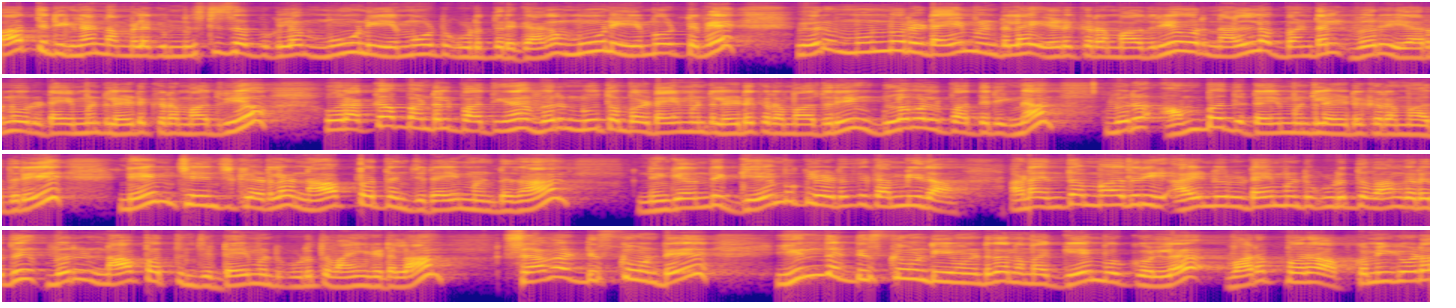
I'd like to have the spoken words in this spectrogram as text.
பார்த்துட்டிங்கன்னா நம்மளுக்கு மிஸ்டி சப்புக்குள்ளே மூணு எமௌண்ட் கொடுத்துருக்காங்க. மூணு எமௌண்ட்டுமே வெறும் முந்நூறு டைமண்டில் எடுக்கிற மாதிரியும் ஒரு நல்ல பண்டல் வெறும் இரநூறு டைமண்டில் எடுக்கிற மாதிரியும் ஒரு அக்கா பண்டல் பார்த்தீங்கன்னா வெறும் நூற்றம்பது டைமண்டில் எடுக்கிற மாதிரியும் குளோபல் பார்த்துட்டிங்கன்னா வெறும் ஐம்பது டைமண்டில் எடுக்கிற மாதிரி நேம் சேஞ்ச் கார்டில் நாற்பத்தஞ்சு டைமண்டு தான். நீங்கள் வந்து கேமுக்குள்ளே எடுத்து கம்மி தான் ஆனால் இந்த மாதிரி ஐநூறு டைமண்ட் கொடுத்து வாங்குறது வெறும் நாற்பத்தஞ்சு டைமண்ட் கொடுத்து வாங்கிடலாம் செம டிஸ்கவுண்ட்டு இந்த டிஸ்கவுண்ட் ஈவெண்ட் தான் நம்ம கேமுக்குள்ளே வரப்போகிற அப்கமிங்கோட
